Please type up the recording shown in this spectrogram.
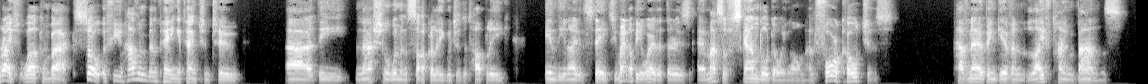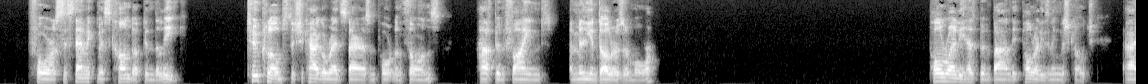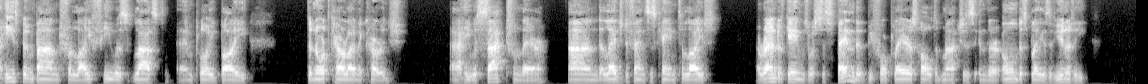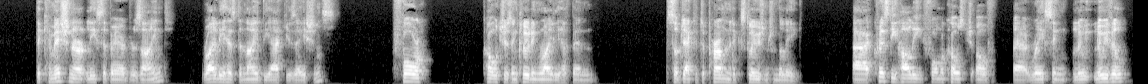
Right, welcome back. So, if you haven't been paying attention to uh, the National Women's Soccer League, which is the top league in the United States, you might not be aware that there is a massive scandal going on, and four coaches have now been given lifetime bans for systemic misconduct in the league. Two clubs, the Chicago Red Stars and Portland Thorns, have been fined a million dollars or more. Paul Riley has been banned. Paul Riley is an English coach. Uh, he's been banned for life. He was last employed by the North Carolina Courage. Uh, he was sacked from there, and alleged offences came to light. A round of games were suspended before players halted matches in their own displays of unity. The commissioner, Lisa Baird, resigned. Riley has denied the accusations. Four coaches, including Riley, have been subjected to permanent exclusion from the league. Uh, Christy Holly, former coach of uh, Racing Louisville,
